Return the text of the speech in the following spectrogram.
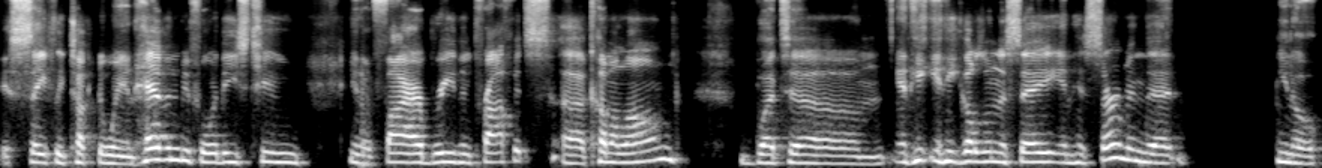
is safely tucked away in heaven before these two, you know, fire breathing prophets uh, come along. But, um, and he, and he goes on to say in his sermon that, you know,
